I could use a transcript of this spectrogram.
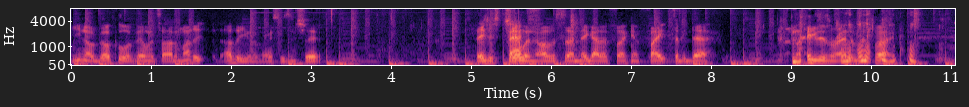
you know, Goku a villain to all them other other universes and shit. They just Facts. chilling. All of a sudden, they gotta fucking fight to the death. like just random as fuck.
